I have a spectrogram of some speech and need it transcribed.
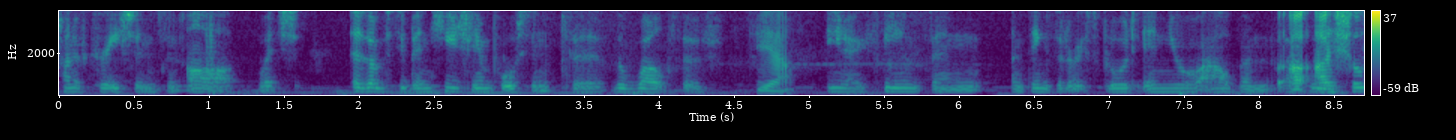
kind of creations and art, which has obviously been hugely important to the wealth of Yeah, you know themes and and things that are explored in your album. I, I shall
